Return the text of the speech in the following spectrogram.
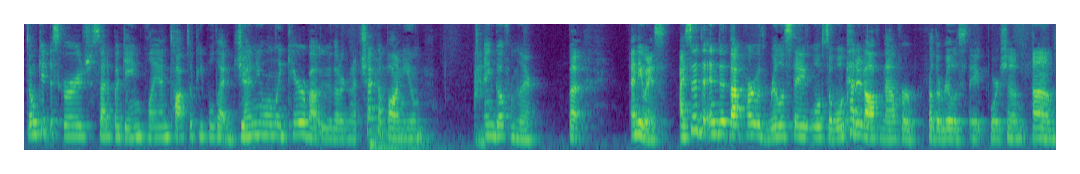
don't get discouraged. Set up a game plan. Talk to people that genuinely care about you that are going to check up on you, and go from there. But anyways i said to end it that part with real estate well so we'll cut it off now for for the real estate portion um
